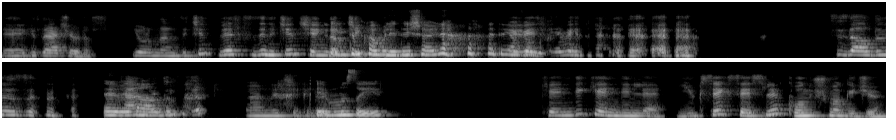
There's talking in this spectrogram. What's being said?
E, güzel yorumlarınız için ve sizin için Şengül Hanım kabul edin şöyle. Hadi yapalım. Evet, evet. Siz aldınız. Evet Pembe aldım. çıktı. Ben çıkıyorum. Temmuz ayı. Kendi kendinle yüksek sesle konuşma gücü.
